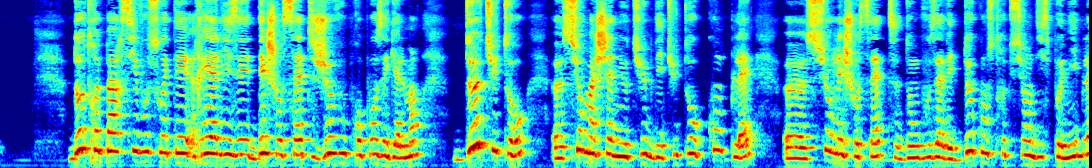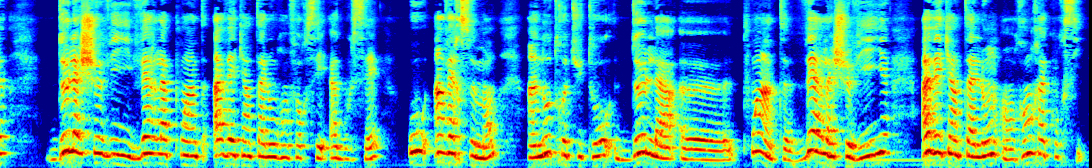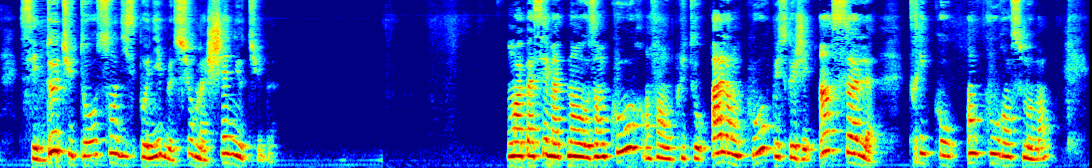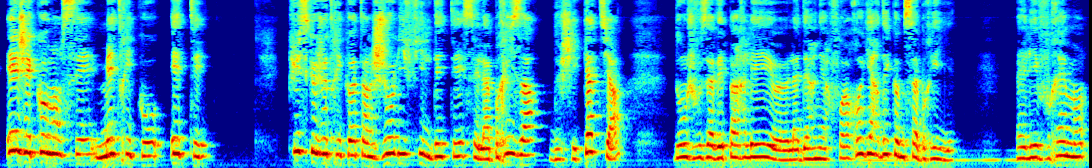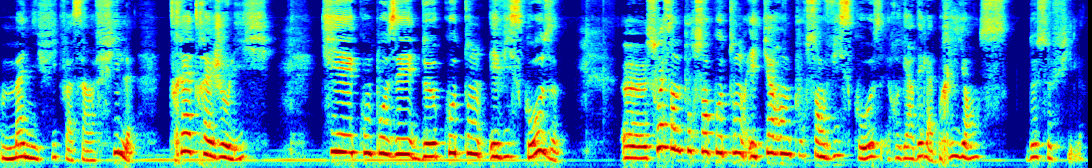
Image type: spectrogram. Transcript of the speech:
D'autre part, si vous souhaitez réaliser des chaussettes, je vous propose également deux tutos euh, sur ma chaîne YouTube, des tutos complets euh, sur les chaussettes. Donc vous avez deux constructions disponibles, de la cheville vers la pointe avec un talon renforcé à gousset ou inversement un autre tuto de la euh, pointe vers la cheville avec un talon en rang raccourci. Ces deux tutos sont disponibles sur ma chaîne YouTube. On va passer maintenant aux encours, enfin ou plutôt à l'encours puisque j'ai un seul tricot en cours en ce moment. Et j'ai commencé mes tricots été puisque je tricote un joli fil d'été, c'est la Brisa de chez Katia je vous avais parlé euh, la dernière fois. Regardez comme ça brille. Elle est vraiment magnifique. Enfin, c'est un fil très très joli qui est composé de coton et viscose. 60% euh, coton et 40% viscose. Regardez la brillance de ce fil.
